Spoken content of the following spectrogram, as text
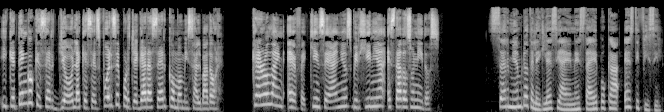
y que tengo que ser yo la que se esfuerce por llegar a ser como mi Salvador. Caroline F., 15 años, Virginia, Estados Unidos. Ser miembro de la Iglesia en esta época es difícil.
